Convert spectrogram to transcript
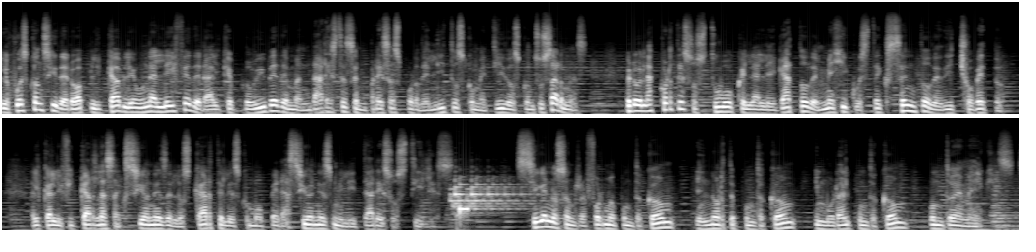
El juez consideró aplicable una ley federal que prohíbe demandar estas empresas por delitos cometidos con sus armas, pero la Corte sostuvo que el alegato de México está exento de dicho veto, al calificar las acciones de los cárteles como operaciones militares hostiles. Síguenos en reforma.com, elnorte.com y mural.com.mx.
